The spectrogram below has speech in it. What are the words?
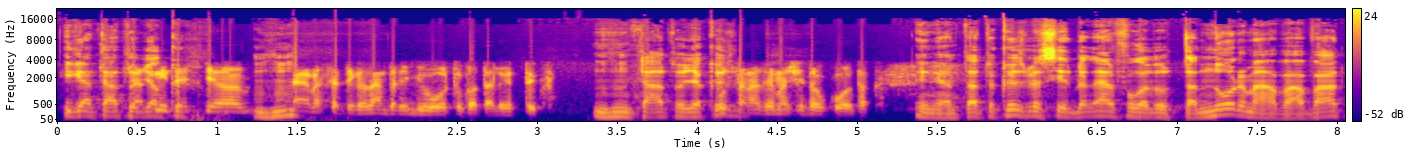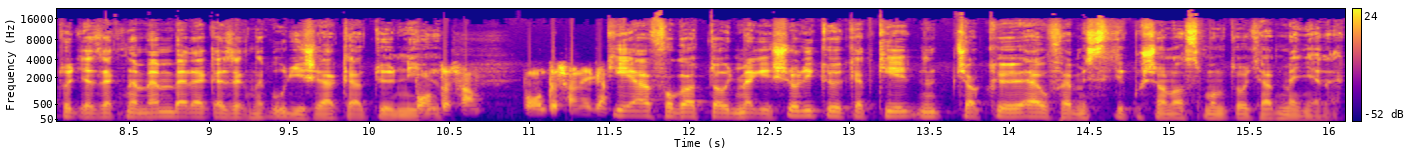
Igen, tehát, tehát hogy a... egy, uh-huh. elvesztették az emberi mi voltukat előttük. Uh-huh, tehát, hogy a köz... Aztán azért már zsidók voltak. Igen, tehát a közbeszédben elfogadottan normává vált, hogy ezek nem emberek, ezeknek úgy is el kell tűnni. Pontosan, pontosan, igen. Ki elfogadta, hogy meg is ölik őket, ki csak eufemisztikusan azt mondta, hogy hát menjenek.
